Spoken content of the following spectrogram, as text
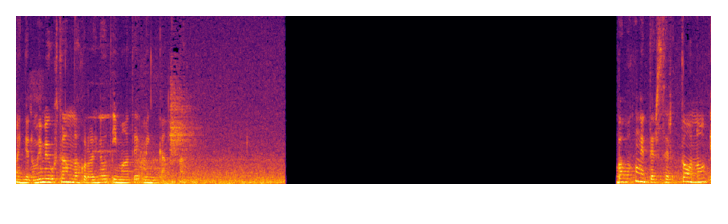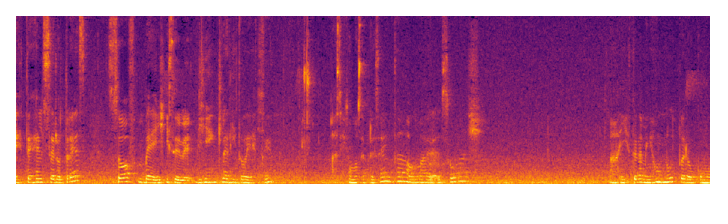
Aunque a mí me gustan los colores nude y mate me encantan tercer tono, este es el 03 Soft Beige y se ve bien clarito este. Así como se presenta, vamos a ver el swatch. Ah, y este también es un nude, pero como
